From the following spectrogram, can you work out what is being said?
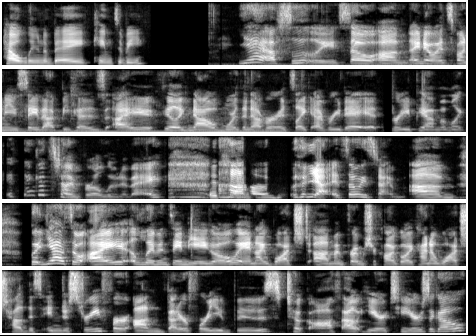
how Luna Bay came to be? Yeah, absolutely. So um, I know it's funny you say that because I feel like now more than ever, it's like every day at 3 p.m. I'm like, I think it's time for a Luna Bay. It's. Um, yeah, it's always time. Um, but yeah, so I live in San Diego and I watched, um, I'm from Chicago. I kind of watched how this industry for um, better for you booze took off out here two years ago.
